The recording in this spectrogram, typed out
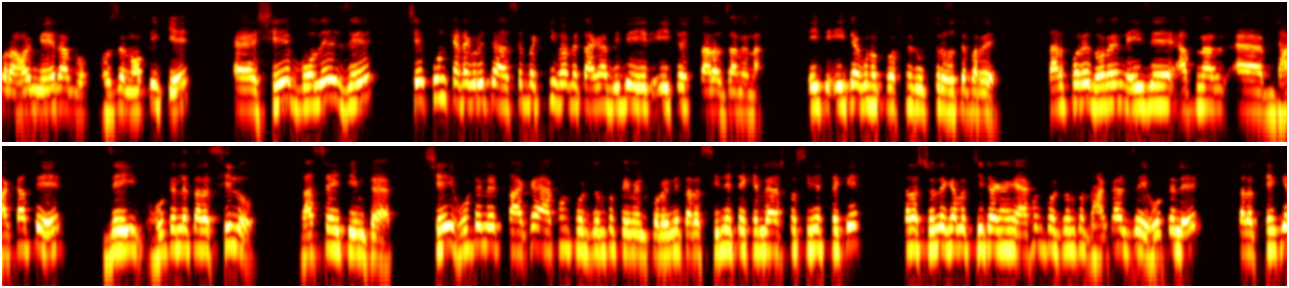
করা হয় মেহরাব হোসেন অপিকে সে বলে যে সে কোন ক্যাটাগরিতে আছে বা কীভাবে টাকা দিবে এর, এইটা তারা জানে না। এইটা এইটা কোনো প্রশ্নের উত্তর হতে পারে। তারপরে ধরেন এই যে আপনার ঢাকাতে যেই হোটেলে তারা ছিল, রাজশাহী টিমটা, সেই হোটেলের টাকা এখন পর্যন্ত পেমেন্ট করেনি। তারা সিলেটে খেলে আসলো, সিলেট থেকে তারা চলে গেল চিটাগাং। এখন পর্যন্ত ঢাকার যে হোটেলে তারা থেকে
